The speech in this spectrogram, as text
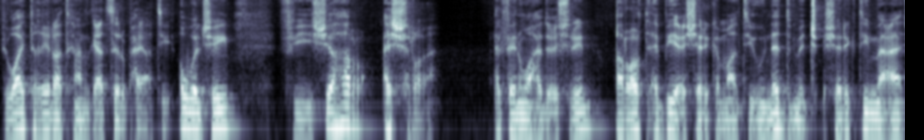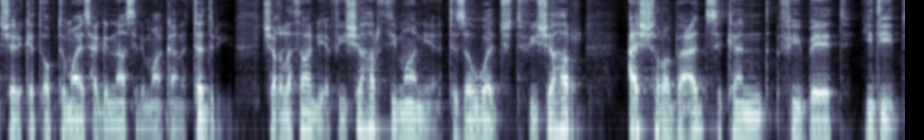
في وايد تغييرات كانت قاعد تصير بحياتي. أول شيء في شهر 10 2021 قررت أبيع الشركة مالتي وندمج شركتي مع شركة Optimize حق الناس اللي ما كانت تدري. شغلة ثانية في شهر ثمانية تزوجت في شهر عشرة بعد سكنت في بيت جديد.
